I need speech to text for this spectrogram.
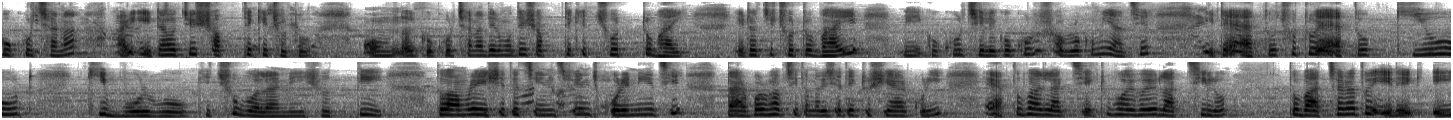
কুকুর ছানা, আর এটা হচ্ছে সব থেকে ছোটো ওই কুকুর ছানাদের মধ্যে সব থেকে ছোট্ট ভাই। এটা হচ্ছে ছোট ভাই, মেয়ে কুকুর, ছেলে কুকুর, সব রকমই আছে। এটা এত ছোট, এত কিউট, কি বলব? কিছু বলার নেই, সত্যি। তো আমরা এসে তো চেঞ্জ ফেঞ্জ করে নিয়েছি। তারপর ভাবছি তোমাদের সাথে একটু শেয়ার করি। এত ভালো লাগছে, একটু ভয় ভয়ও লাগছিল। তো বাচ্চারা তো এদের এই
